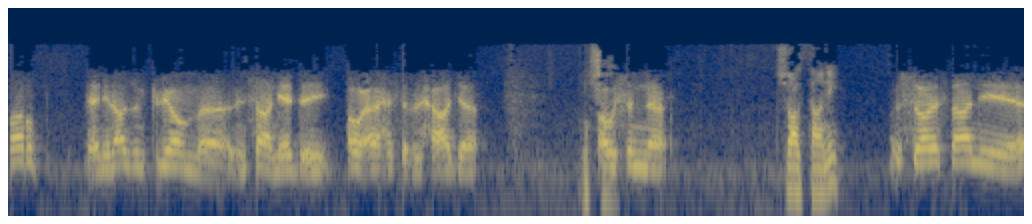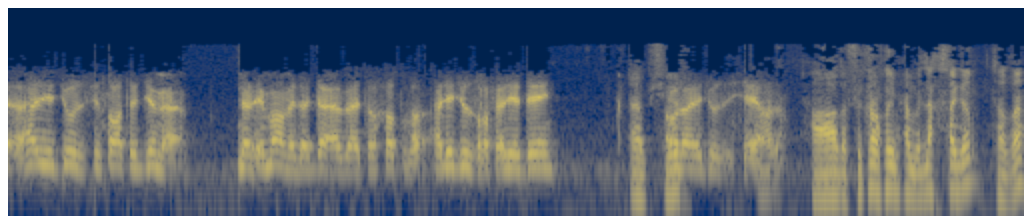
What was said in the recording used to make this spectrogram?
فرض؟ يعني لازم كل يوم آه، الإنسان يدعي أو على حسب أو الله. سنة. السؤال الثاني السؤال الثاني هل يجوز في صلاة الجمعة أن الإمام إذا دعا بعد الخطبة هل يجوز رفع اليدين؟ أو ابشر لا يجوز الشيء هذا؟ حاضر شكرا أخوي محمد الأخ صقر تفضل.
